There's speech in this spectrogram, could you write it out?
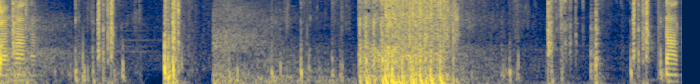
Банана. Над.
